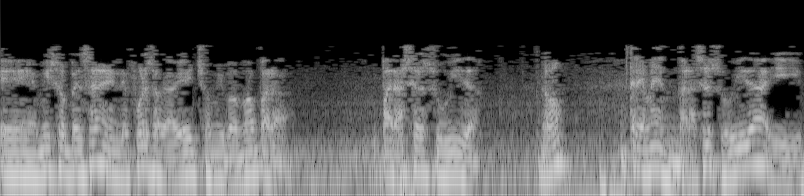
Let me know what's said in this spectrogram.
eh, me hizo pensar en el esfuerzo que había hecho mi papá para para hacer su vida, ¿no? Tremendo. Para hacer su vida y,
